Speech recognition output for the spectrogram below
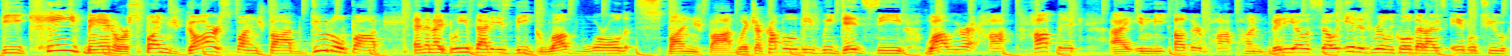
the Caveman or SpongeGar SpongeBob, Doodle Bob, and then I believe that is the Glove World SpongeBob, which a couple of these we did see while we were at Hot Topic uh, in the other Pop Hunt video. So it is really cool that I was able to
